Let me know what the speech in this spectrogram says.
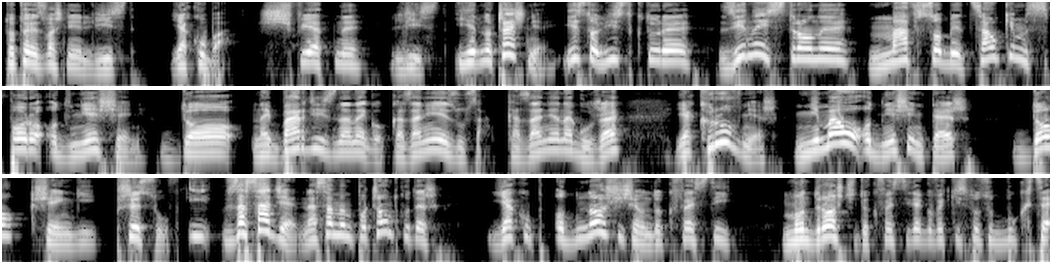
to to jest właśnie list Jakuba. Świetny list. I jednocześnie jest to list, który z jednej strony ma w sobie całkiem sporo odniesień do najbardziej znanego kazania Jezusa, kazania na górze, jak również niemało odniesień też do Księgi Przysłów. I w zasadzie na samym początku też Jakub odnosi się do kwestii mądrości, do kwestii tego, w jaki sposób Bóg chce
